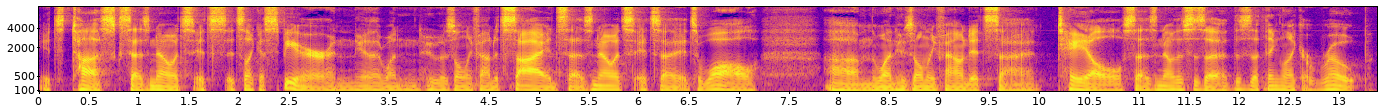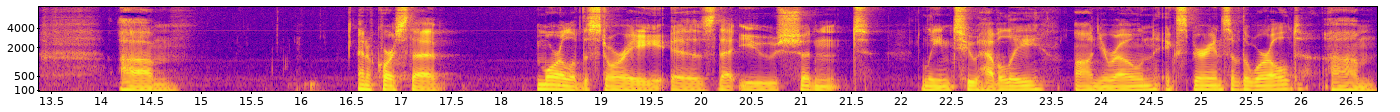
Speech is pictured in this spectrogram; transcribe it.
its tusk says no it's it's it's like a spear and the other one who has only found its side says no it's it's a it's a wall um, the one who's only found its uh, tail says no this is a this is a thing like a rope um, and of course the moral of the story is that you shouldn't lean too heavily on your own experience of the world um,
